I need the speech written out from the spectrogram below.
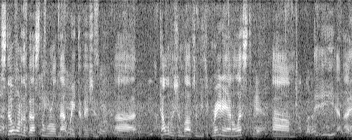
Still one of the best in the world in that weight division. Uh, television loves him. He's a great analyst. Um, he, I,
